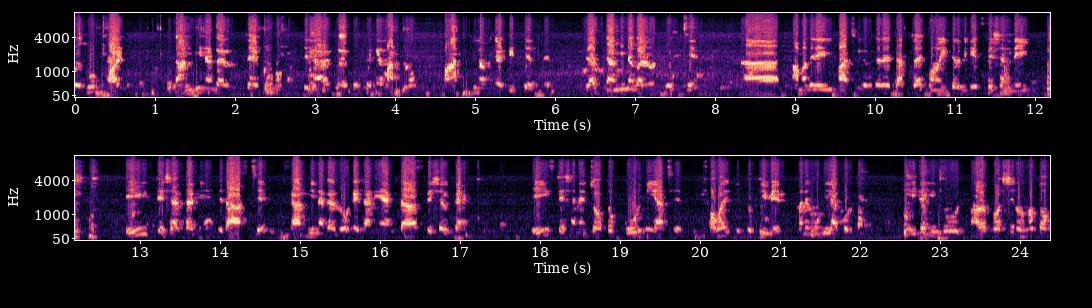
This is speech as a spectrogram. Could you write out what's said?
প্রথম হল্ট গান্ধীনগর জয়পুর যেটা জয়পুর থেকে মাত্র পাঁচ কিলোমিটার ডিস্টেন্সে জাস্ট গান্ধীনগর রোড হচ্ছে। আমাদের এই পাঁচ কিলোমিটারের যাত্রায় কোনো ইন্টারমিডিয়েট স্টেশন নেই। এই স্টেশনটা নিয়ে যেটা আসছে, গান্ধীনগর রোড এটা নিয়ে একটা স্পেশাল ফ্যাক্ট এই স্টেশনে যত কর্মী আছে, সবাই কিন্তু ফিমেল মানে মহিলা কর্মী। এইটা কিন্তু ভারতবর্ষের অন্যতম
